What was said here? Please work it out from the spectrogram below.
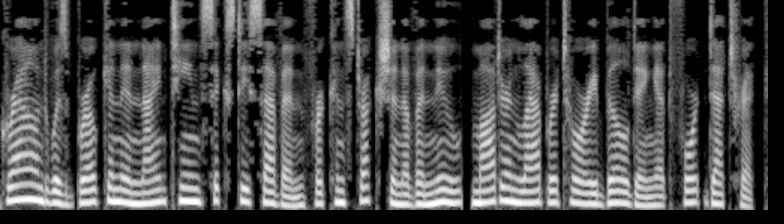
Ground was broken in 1967 for construction of a new, modern laboratory building at Fort Detrick.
